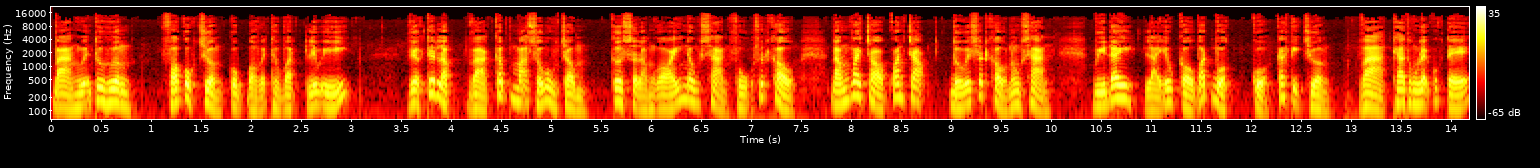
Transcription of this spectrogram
Bà Nguyễn Thu Hương, Phó Cục trưởng Cục Bảo vệ Thực vật lưu ý, việc thiết lập và cấp mã số vùng trồng, cơ sở đóng gói nông sản phục xuất khẩu đóng vai trò quan trọng đối với xuất khẩu nông sản vì đây là yêu cầu bắt buộc của các thị trường và theo thông lệ quốc tế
